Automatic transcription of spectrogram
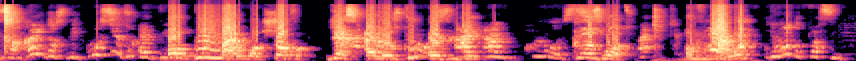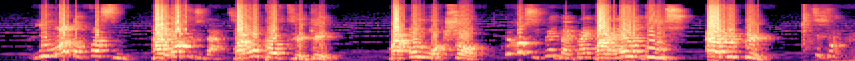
this man? Can you just leave? Must you do everything? Open my workshop for... Yes, I, am must do closed. everything. I am closed. Close what? I, Open my work... you want to force me? You want to force me? My I own, to do that. my own property again. My own workshop. Because you paid my bride. My own goods. Everything. What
